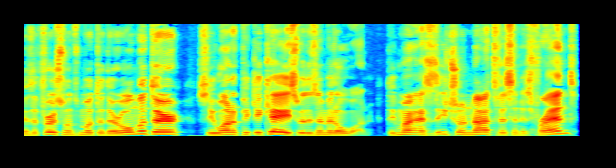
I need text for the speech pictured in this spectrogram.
if the first one's mutter, they're all mutter, so you want to pick a case where there's a middle one. The Gemara asks, each one matvis and his friend,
